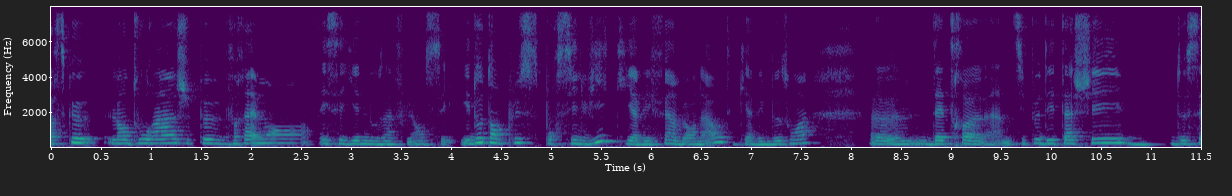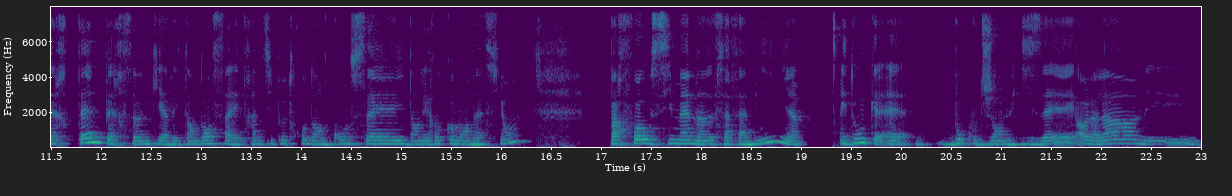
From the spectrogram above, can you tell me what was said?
Parce que l'entourage peut vraiment essayer de nous influencer. Et d'autant plus pour Sylvie qui avait fait un burn-out et qui avait besoin euh, d'être euh, un petit peu détaché de certaines personnes qui avaient tendance à être un petit peu trop dans le conseil, dans les recommandations, parfois aussi même euh, sa famille. Et donc, beaucoup de gens lui disaient, oh là là, mais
